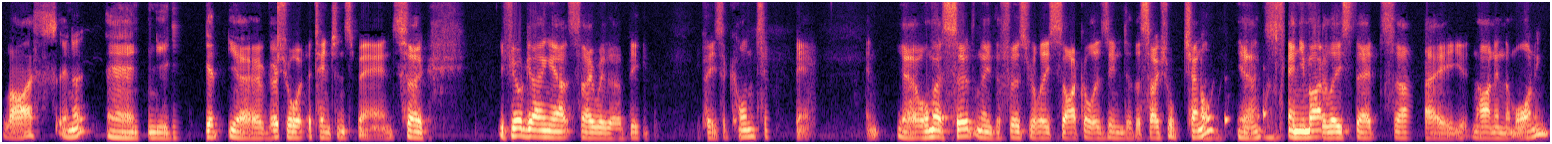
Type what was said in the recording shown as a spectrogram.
lives in it, and you get you know, a very short attention span. So if you're going out, say, with a big piece of content and you know, almost certainly the first release cycle is into the social channel. Yeah, and you might release that say at nine in the morning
